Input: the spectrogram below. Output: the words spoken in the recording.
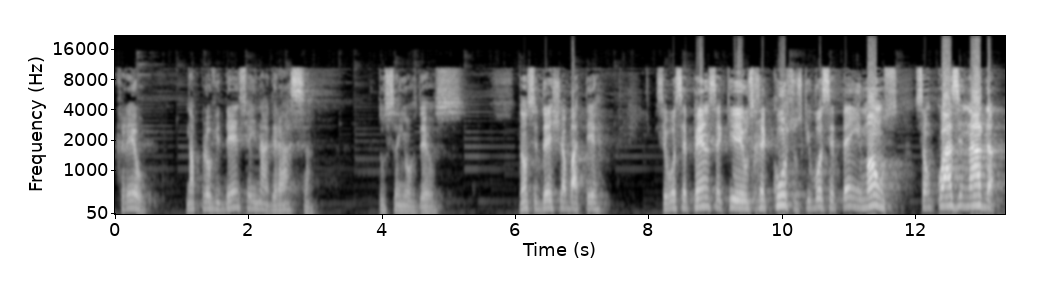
creu na providência e na graça do Senhor Deus. Não se deixe abater. Se você pensa que os recursos que você tem em mãos são quase nada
